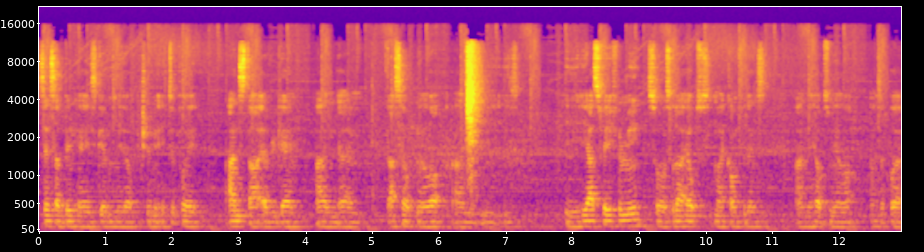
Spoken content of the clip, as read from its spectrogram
since I've been here, he's given me the opportunity to play and start every game, and um, that's helped me a lot. And he, he, he has faith in me, so so that helps my confidence, and it helps me a lot as a player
